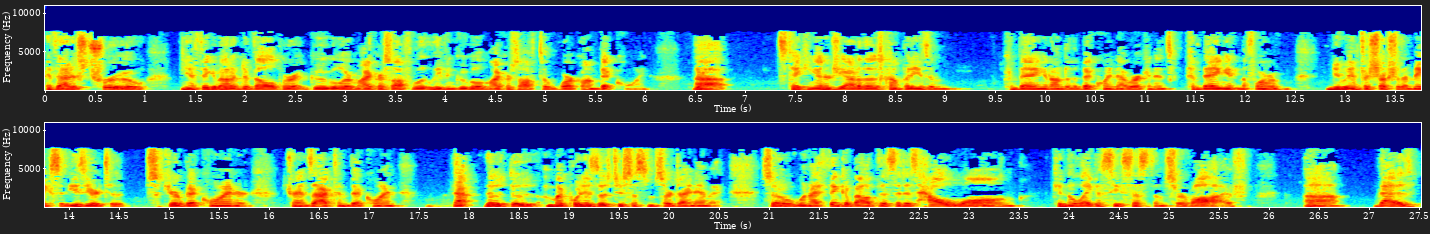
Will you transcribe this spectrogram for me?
if that is true, you know, think about a developer at Google or Microsoft leaving Google and Microsoft to work on Bitcoin. Yeah. Uh, it's taking energy out of those companies and conveying it onto the Bitcoin network and it's conveying it in the form of new infrastructure that makes it easier to secure Bitcoin or transact in Bitcoin. That those, those my point is those two systems are dynamic. So when I think about this, it is how long can the legacy system survive? Um, that is,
